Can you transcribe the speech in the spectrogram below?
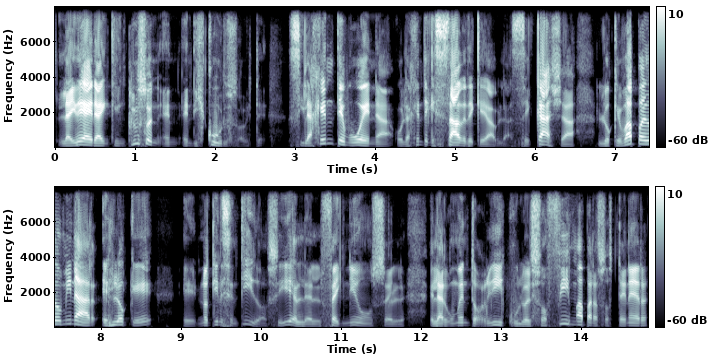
la idea era que incluso en, en discurso, ¿viste? si la gente buena o la gente que sabe de qué habla se calla, lo que va a predominar es lo que eh, no tiene sentido, ¿sí? El, fake news, el, argumento ridículo, el sofisma para sostener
